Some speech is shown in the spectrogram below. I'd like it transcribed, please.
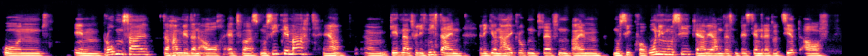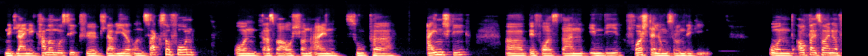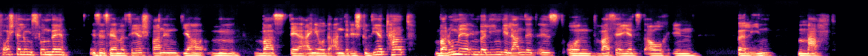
Und im Probensaal, da haben wir dann auch etwas Musik gemacht. Ja, ähm, geht natürlich nicht ein Regionalgruppentreffen beim Musikchor ohne Musik. Ja, wir haben das ein bisschen reduziert auf eine kleine Kammermusik für Klavier und Saxophon. Und das war auch schon ein super Einstieg, äh, bevor es dann in die Vorstellungsrunde ging. Und auch bei so einer Vorstellungsrunde ist es ja immer sehr spannend, ja, was der eine oder andere studiert hat, warum er in Berlin gelandet ist und was er jetzt auch in Berlin macht.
